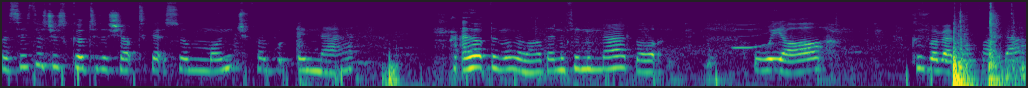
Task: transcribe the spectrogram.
my sister's just go to the shop to get some munch for in there. I don't think we're allowed anything in there, but we are because we're rebels like that.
